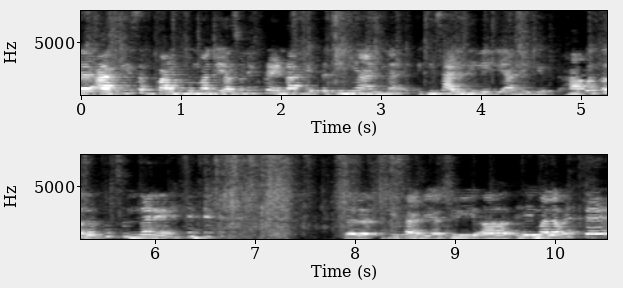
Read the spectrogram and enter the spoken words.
तर आरती संपाळ म्हणून माझी अजून एक फ्रेंड आहे. तर तिने आईंना ही साडी दिलेली आहे गिफ्ट हा पण कलर खूप सुंदर आहे. तर ही साडी अशी अ, हे मला वाटतंय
